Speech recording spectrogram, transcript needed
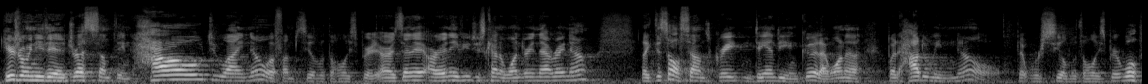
here's where we need to address something. How do I know if I'm sealed with the Holy Spirit? Are any, are any of you just kind of wondering that right now? Like, this all sounds great and dandy and good. I want to, but how do we know that we're sealed with the Holy Spirit? Well,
